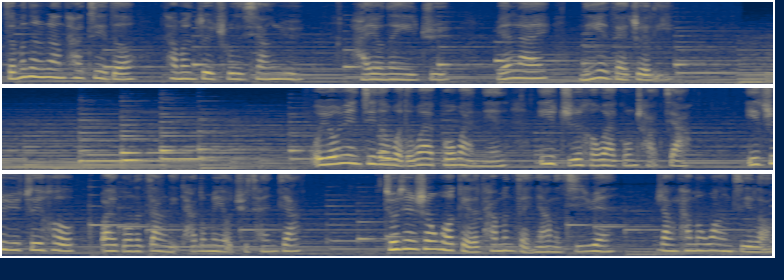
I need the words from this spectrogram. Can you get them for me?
怎么能让他记得他们最初的相遇？还有那一句：“原来你也在这里。”我永远记得我的外婆晚年一直和外公吵架，以至于最后外公的葬礼她都没有去参加。究竟生活给了他们怎样的积怨，让他们忘记了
